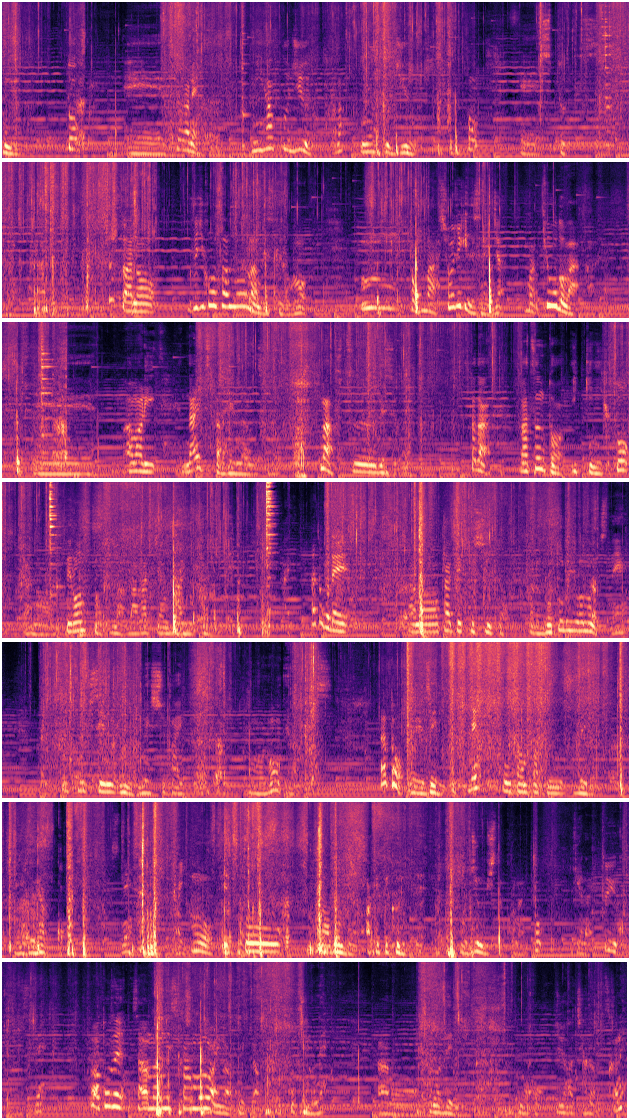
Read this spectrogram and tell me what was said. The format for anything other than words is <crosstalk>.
ミリと、えー、これがね210だったかな。210の、えースプーンです。ちょっとあの藤子さんのなんですけどもうんとまあ正直ですねじゃあ、まあ、強度は、えーあまりないっつったら変なんですけどまあ普通ですよね。ただガツンと一気にいくとあのペロンと、まあ、曲がっちゃう場合もあるので、はい、あとこれあのカーペットシートこれボトル用のですね。はい。通気性のいいメッシュタイプのものを選んでます。あと、えーゼリーですね。高タンパクゼリー500個ですね。はい。もう越冬がどんどん開けてくるのでもう準備しておかないと。いけないということですね。まあ当然サーマルに使うものは今こういったこっちのねあの黒ゼリーの方 18g ですかね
